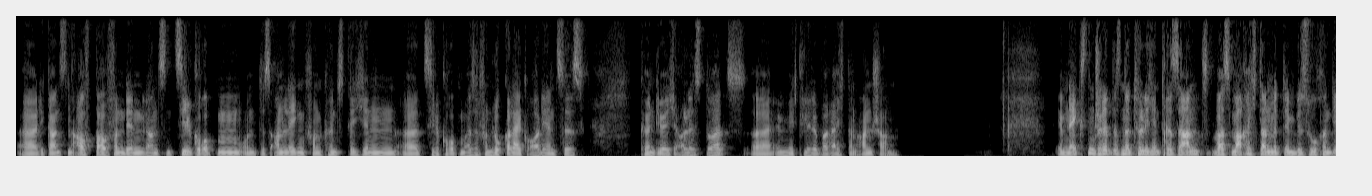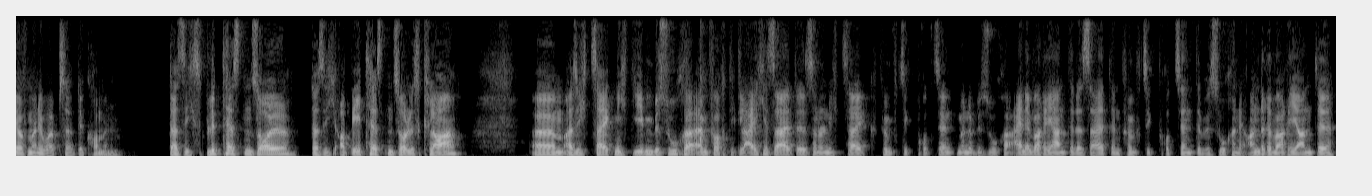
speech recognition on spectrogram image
äh, die ganzen Aufbau von den ganzen Zielgruppen und das Anlegen von künstlichen äh, Zielgruppen, also von Lookalike Audiences, könnt ihr euch alles dort äh, im Mitgliederbereich dann anschauen. Im nächsten Schritt ist natürlich interessant, was mache ich dann mit den Besuchern, die auf meine Webseite kommen? Dass ich Split testen soll, dass ich AB testen soll, ist klar. Ähm, also ich zeige nicht jedem Besucher einfach die gleiche Seite, sondern ich zeige 50 Prozent meiner Besucher eine Variante der Seite und 50 Prozent der Besucher eine andere Variante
